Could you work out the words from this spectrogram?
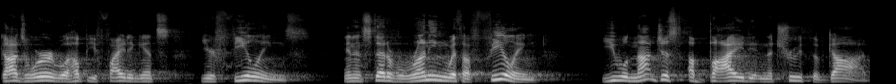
God's word will help you fight against your feelings. And instead of running with a feeling, you will not just abide in the truth of God,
